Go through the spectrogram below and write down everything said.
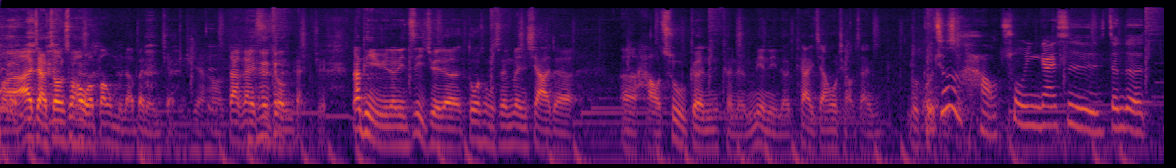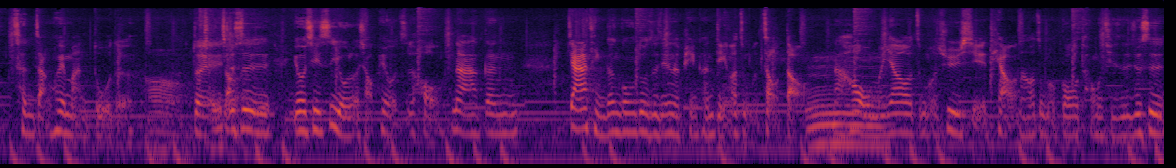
啊，假装说，啊，我要帮我们老板娘讲一下，啊，大概是这种感觉。那品瑜呢？你自己觉得多重身份下的呃好处跟可能面临的代价或挑战有我觉得好处应该是真的成长会蛮多的啊。对，就是尤其是有了小朋友之后，那跟家庭跟工作之间的平衡点要怎么找到？嗯，然后我们要怎么去协调，然后怎么沟通？其实就是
